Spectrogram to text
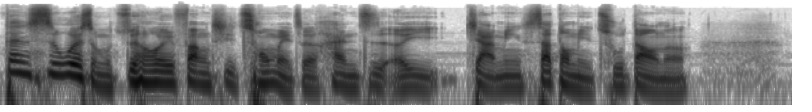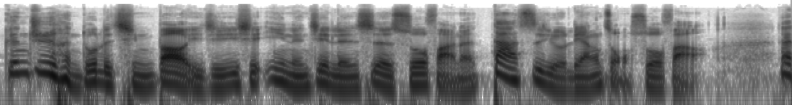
但是为什么最后会放弃聪美这个汉字，而以假名 Satomi 出道呢？根据很多的情报以及一些艺能界人士的说法呢，大致有两种说法。那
